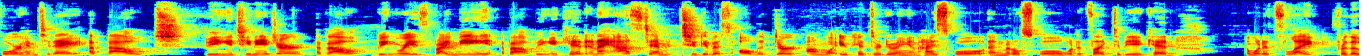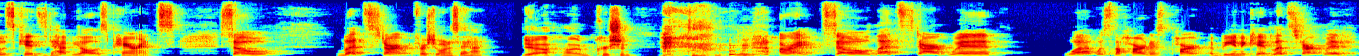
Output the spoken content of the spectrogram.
for him today about being a teenager, about being raised by me, about being a kid. And I asked him to give us all the dirt on what your kids are doing in high school and middle school, what it's like to be a kid, and what it's like for those kids to have you all as parents. So let's start. First, you want to say hi? Yeah, I'm Christian. all right. So let's start with what was the hardest part of being a kid? Let's start with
